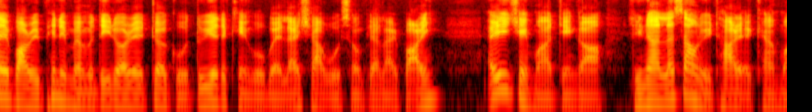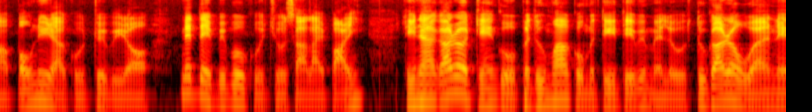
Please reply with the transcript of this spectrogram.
လည်းဘာတွေဖြစ်နေမှန်းမသိတော့တဲ့အတွက်ကိုသူ့ရဲ့တခင်ကိုပဲလိုက်ရှာဖို့ဆုံးဖြတ်လိုက်ပါတယ်။အဲ့ဒီအချိန်မှာတင်ကလီနာလက်ဆောင်တွေထားတဲ့အခန်းမှာပုံနေတာကိုတွေ့ပြီးတော့နှစ်သိပ်ပေးဖို့ကိုစူးစမ်းလိုက်ပါတယ်လီနာကတော့တင်ကိုဘယ်သူမှကိုမသိသေးပေမဲ့လို့သူကတော့ဝမ်းနေ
